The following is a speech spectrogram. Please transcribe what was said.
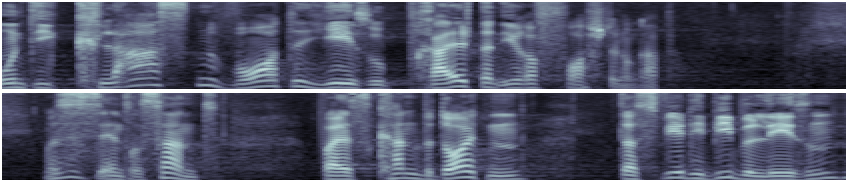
und die klarsten Worte Jesu prallten an ihrer Vorstellung ab. Das ist sehr interessant, weil es kann bedeuten, dass wir die Bibel lesen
